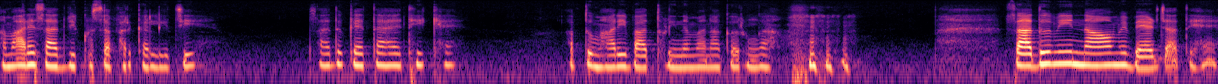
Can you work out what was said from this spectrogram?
हमारे साथ भी कुछ सफ़र कर लीजिए। साधु कहता है, ठीक है, अब तुम्हारी बात थोड़ी न मना करूँगा। साधु भी नाव में बैठ जाते हैं।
